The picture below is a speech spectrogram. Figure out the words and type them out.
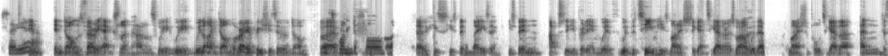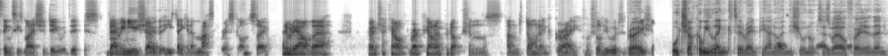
So yeah, in, in Dom's very excellent hands. We we we like Dom. We're very appreciative of Dom. For it's everything. wonderful. So he's he's been amazing. He's been absolutely brilliant with with the team he's managed to get together as well. Right. With everything he's managed to pull together and the things he's managed to do with this very new show that he's taken a massive risk on. So anybody out there, go and check out Red Piano Productions and Dominic Gray. I'm sure he would Brilliant. appreciate. We'll chuck a wee link to Red Piano in the show notes as well for you. Then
